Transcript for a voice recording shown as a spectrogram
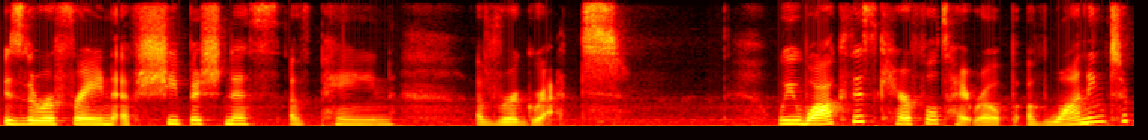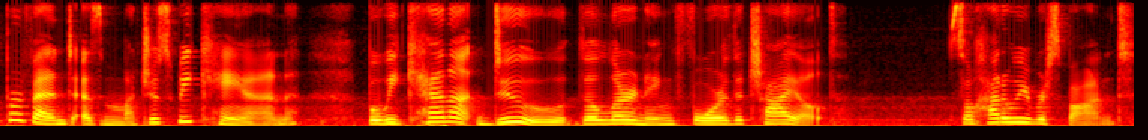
is the refrain of sheepishness, of pain, of regret. We walk this careful tightrope of wanting to prevent as much as we can but we cannot do the learning for the child. So, how do we respond?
